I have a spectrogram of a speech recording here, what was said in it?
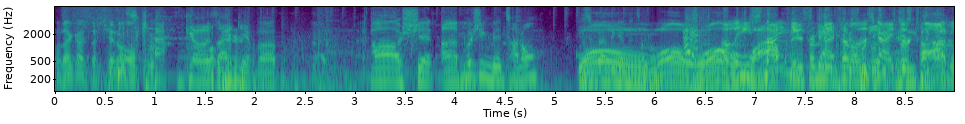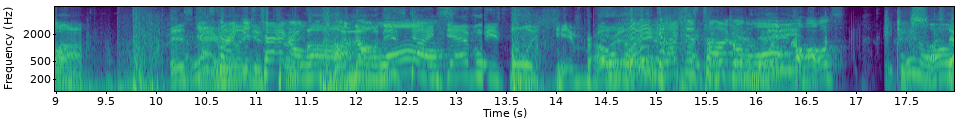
Oh, that guy's a shithole. Guy goes, I There. give up. Oh shit! Uh, pushing mid tunnel. He's about to get the Whoa, tunnel. whoa, whoa! Oh, he wow, sniped me this from mid-tunnel. This guy really just turned up, toggled. huh? This guy guy really just just turned- toggled Oh no, on this guy definitely is full of shit, bro. That guy just toggled walls. Holy!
